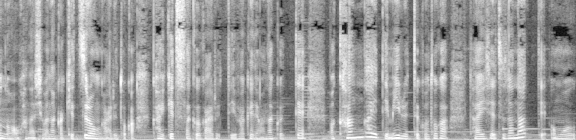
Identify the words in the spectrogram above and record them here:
日のお話はなんか結論があるとか解決策があるっていうわけではなくって、まあ、考えてみるってことが大切だなって思っ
